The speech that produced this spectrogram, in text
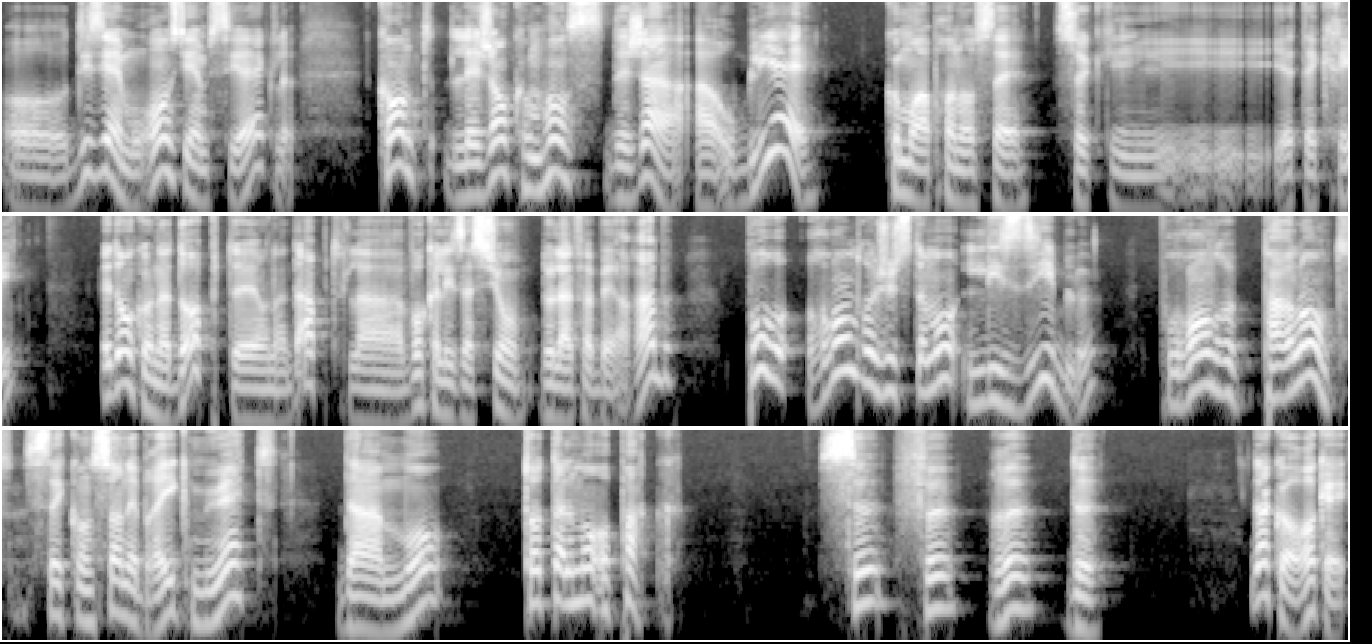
au Xe ou XIe siècle, quand les gens commencent déjà à oublier comment prononcer ce qui est écrit, et donc on adopte et on adapte la vocalisation de l'alphabet arabe pour rendre justement lisible, pour rendre parlante ces consonnes hébraïques muettes d'un mot totalement opaque. Ce, feu, re, de. D'accord, ok.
